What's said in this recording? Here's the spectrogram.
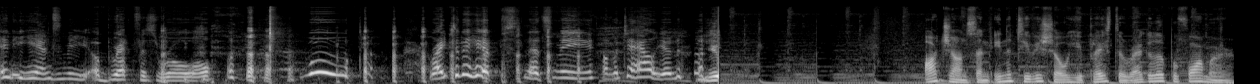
and he hands me a breakfast roll. Woo! Right to the hips. That's me. I'm Italian. Art Johnson in the TV show he plays the regular performer.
